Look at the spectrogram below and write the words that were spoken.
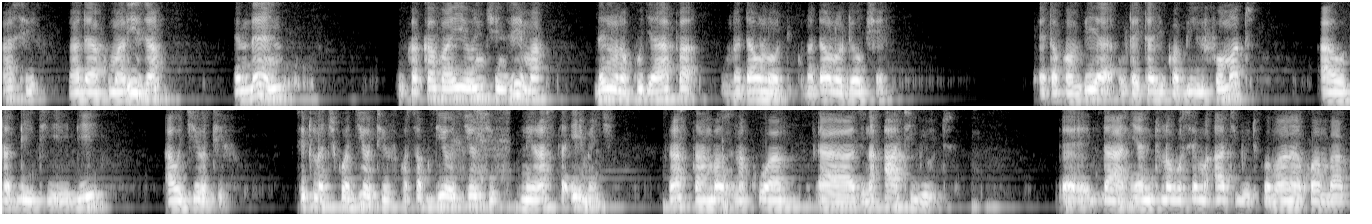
Basi baada ya kumaliza and then ukakava hiyo nchi nzima, then unakuja hapa una download, kuna download option. Itakwambia utahitaji kwa bill format au ta DTED au GeoTIFF. Sisi tunachukua GeoTIFF kwa sababu dio GeoTIFF ni raster image, raster ambazo zinakuwa uh, zina attribute eh, uh, yani tunavyosema attribute kwa maana ya kwamba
